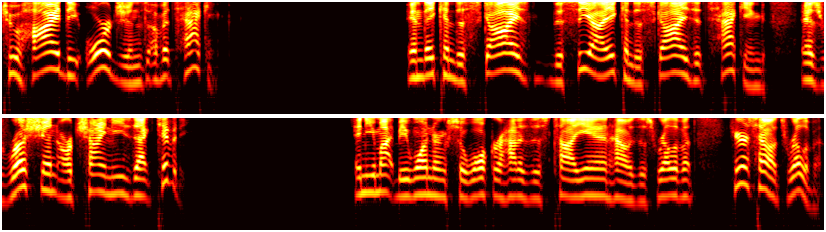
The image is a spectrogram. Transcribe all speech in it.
to hide the origins of its hacking. And they can disguise, the CIA can disguise its hacking as Russian or Chinese activity. And you might be wondering, so Walker, how does this tie in? How is this relevant? Here's how it's relevant.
